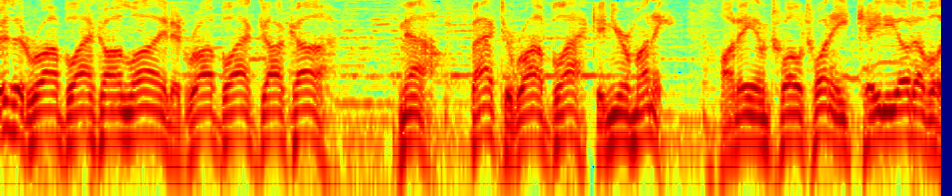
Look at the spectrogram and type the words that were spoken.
Visit Rob Black online at robblack.com. Now, back to Rob Black and your money on AM 1220 KDOW.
